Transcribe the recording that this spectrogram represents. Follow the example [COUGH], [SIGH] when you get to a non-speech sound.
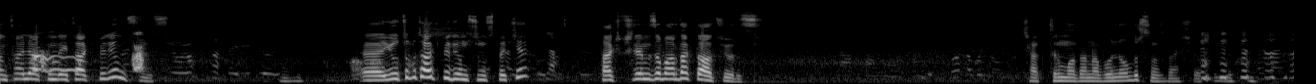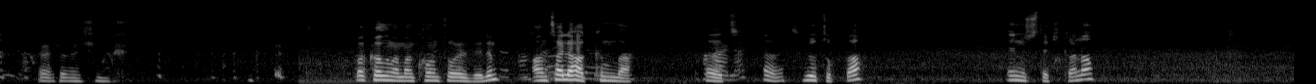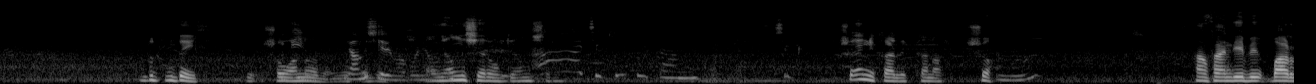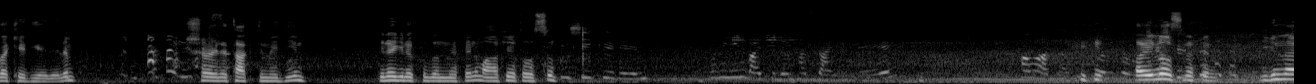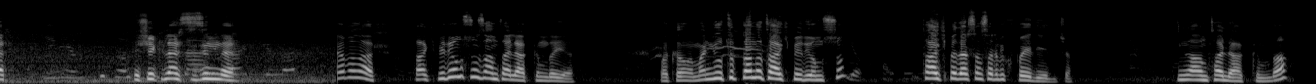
Antalya hakkındayı takip ediyor musunuz? Ee, YouTube'u takip ediyor musunuz peki? Takipçilerimize bardak dağıtıyoruz. Çaktırmadan abone olursunuz ben şey yapayım. [LAUGHS] evet hemen şimdi. Bakalım hemen kontrol edelim. Antalya hakkında. Evet. Evet. YouTube'da. En üstteki kanal. Bu, bu değil. Show değil. Yok, Yanlış yere mi abone oldun? yanlış yer oldu, yanlış yer oldu. Ha, Çekil buradan. Çık. Şu en yukarıdaki kanal. Şu. Tamam. Hanımefendiye bir bardak hediye edelim. [LAUGHS] Şöyle takdim edeyim. Güle güle kullanın efendim. Afiyet olsun. Teşekkür ederim. Bunu yeni başladığım hastanede hava atar. [LAUGHS] Hayırlı olsun efendim. İyi günler. Teşekkürler, sizin de. Merhabalar. Takip ediyor musunuz Antalya hakkındayı? Bakalım hemen. YouTube'dan da takip ediyor musun? Yok. hayır. Takip edersen sana bir kupa hediye edeceğim. Yine Antalya hakkında.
